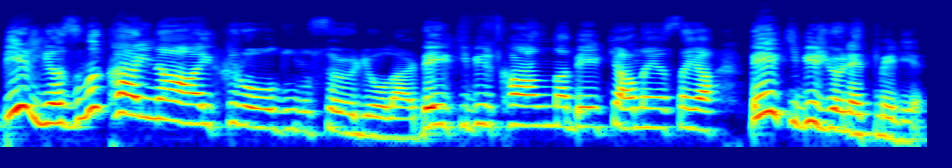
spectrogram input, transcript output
bir yazılı kaynağa aykırı olduğunu söylüyorlar. Belki bir kanuna, belki anayasaya, belki bir yönetmeliğe.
